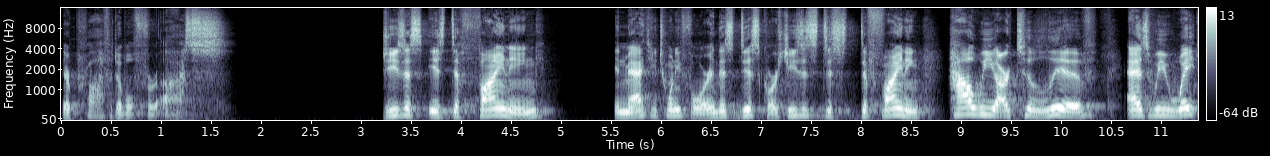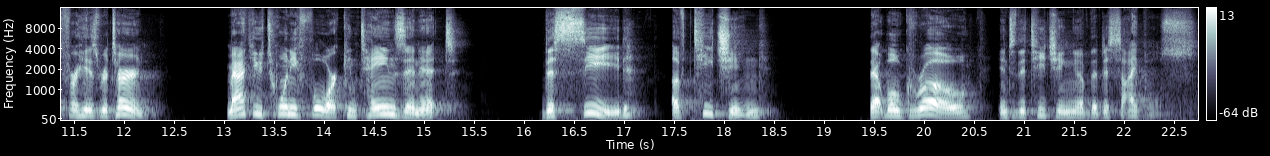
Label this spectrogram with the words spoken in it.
they're profitable for us. Jesus is defining in Matthew 24, in this discourse, Jesus is defining how we are to live as we wait for his return. Matthew 24 contains in it the seed of teaching that will grow into the teaching of the disciples.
